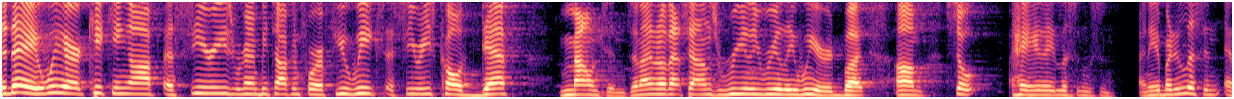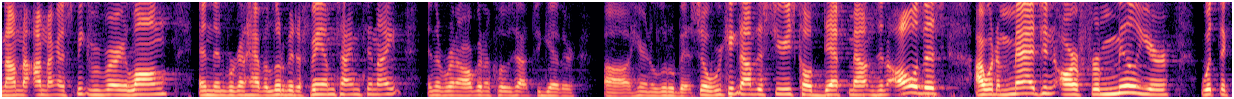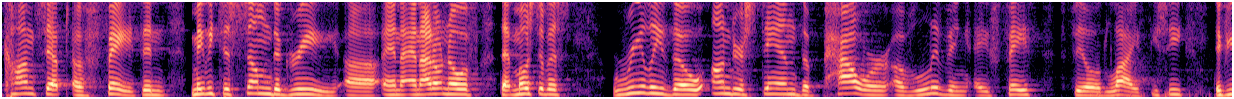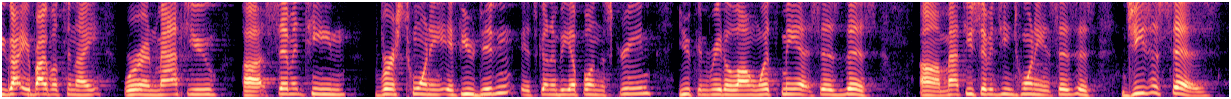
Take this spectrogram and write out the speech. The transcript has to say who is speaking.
Speaker 1: Today, we are kicking off a series. We're going to be talking for a few weeks, a series called Deaf Mountains. And I know that sounds really, really weird, but um, so, hey, hey, listen, listen. I need everybody to listen, and I'm not, I'm not going to speak for very long, and then we're going to have a little bit of fam time tonight, and then we're all going to close out together uh, here in a little bit. So we're kicking off this series called Deaf Mountains, and all of us, I would imagine, are familiar with the concept of faith, and maybe to some degree. Uh, and and I don't know if that most of us really though understand the power of living a faith-filled life. You see, if you got your Bible tonight, we're in Matthew uh, 17 verse 20. If you didn't, it's going to be up on the screen. You can read along with me. It says this um, Matthew 17 20. It says this Jesus says,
